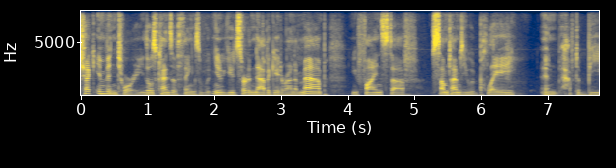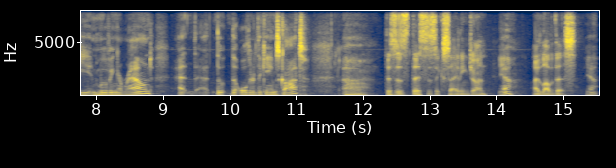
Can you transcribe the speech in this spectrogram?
check inventory, those kinds of things. You know, you'd sort of navigate around a map, you find stuff. Sometimes you would play and have to be and moving around. At, at the, the older the games got, This is this is exciting, John. yeah, I love this. yeah.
